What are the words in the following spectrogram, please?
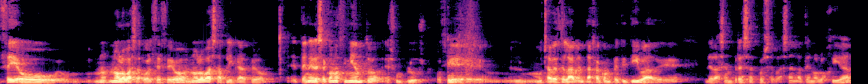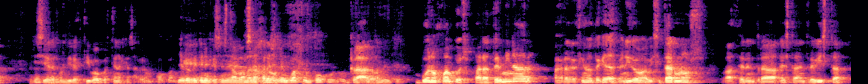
CEO o- no, no lo vas a- o el CFO, no lo vas a aplicar, pero eh, tener ese conocimiento es un plus, porque eh, muchas veces la ventaja competitiva de, de las empresas pues se basa en la tecnología y si eres un directivo pues tienes que saber un poco. en Yo creo que tienen que tener, manejar ese lenguaje un poco, ¿no? Claro. Bueno, Juan, pues para terminar, agradeciéndote que hayas venido a visitarnos, a hacer entra- esta entrevista,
